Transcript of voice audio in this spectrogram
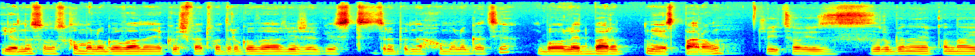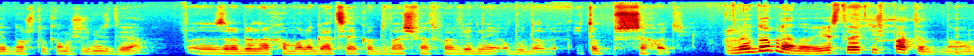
I one są homologowane jako światła drogowe, a wiesz jak jest zrobiona homologacja? Bo LED bar nie jest parą. Czyli co, jest zrobione jako na jedną sztukę, musisz mieć dwie? E, Zrobiona homologacja jako dwa światła w jednej obudowie. I to przechodzi. No dobra, no jest to jakiś patent, no.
